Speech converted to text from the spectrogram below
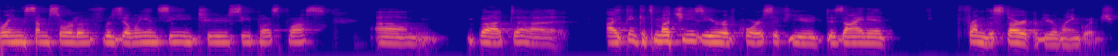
bring some sort of resiliency to c++ um, but uh, i think it's much easier of course if you design it from the start of your language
